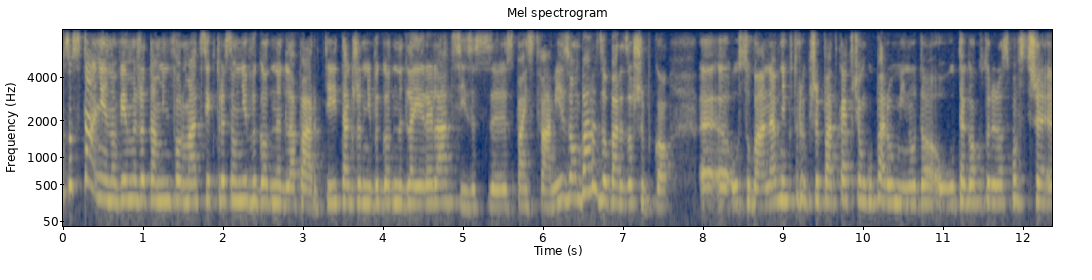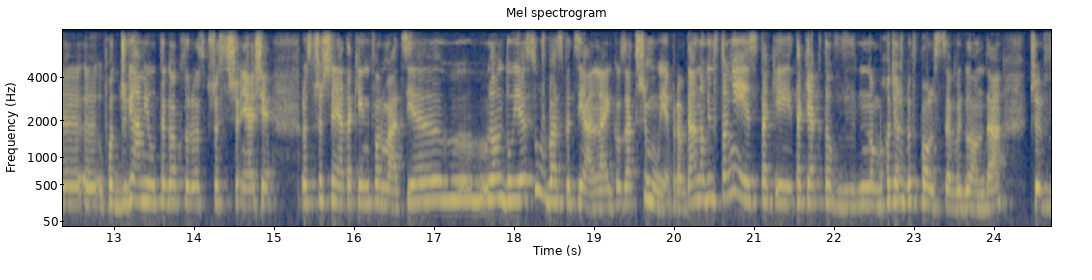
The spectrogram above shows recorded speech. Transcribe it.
zostanie. No wiemy, że tam informacje, które są niewygodne dla partii, także niewygodne dla jej relacji z, z, państwami, są bardzo, bardzo szybko e, usuwane. W niektórych przypadkach w ciągu paru minut do, tego, który pod drzwiami u tego, który rozprzestrzenia się, rozprzestrzenia takie informacje, ląduje służba specjalna i go zatrzymuje, prawda? No więc to nie jest takie, tak jak to w, no, chociażby w Polsce wygląda, czy w,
